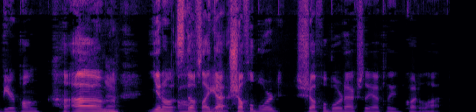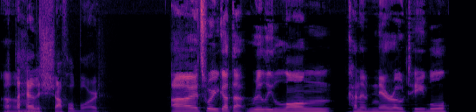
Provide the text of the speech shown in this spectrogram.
Beer pong. um, Yeah. you know, Oh, stuff like that. pong. Shuffleboard. Shuffleboard. Actually, I played quite a lot. what the Um, hell is shuffleboard? Uh, it's where you got that really long, kind of narrow table,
